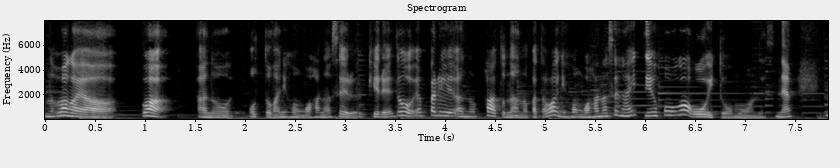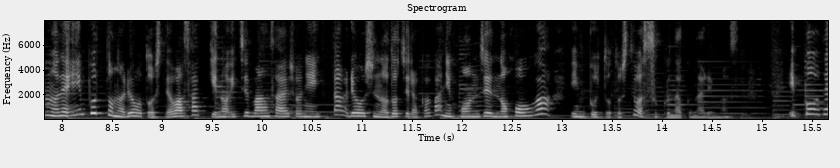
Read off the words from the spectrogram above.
我が家はあの夫が日本語を話せるけれどやっぱりあのパートナーの方は日本語を話せないっていう方が多いと思うんですね。なのでインプットの量としてはさっきの一番最初に言った両親のどちらかが日本人の方がインプットとしては少なくなります。一方で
